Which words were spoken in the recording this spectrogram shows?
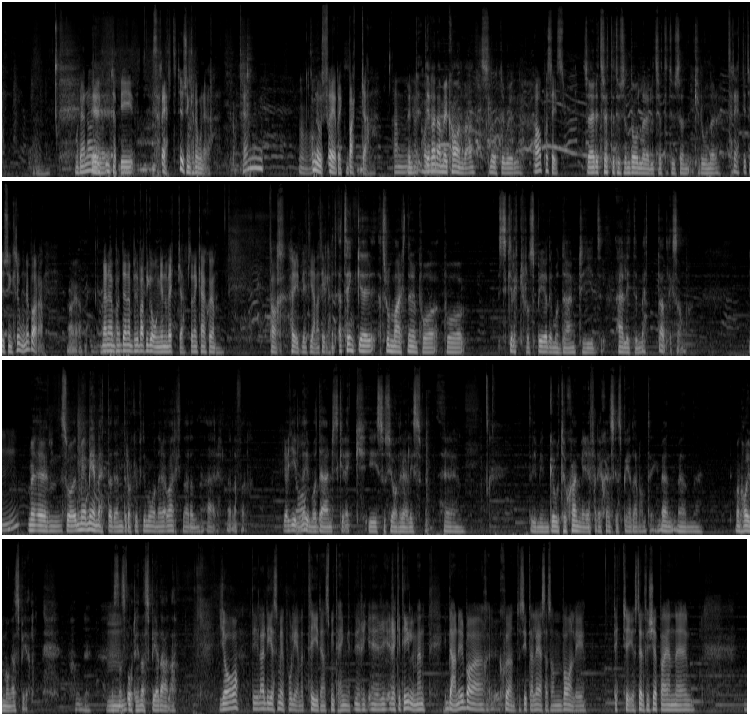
Och den har ju Eh. kommit upp i 30 000 kronor. Den Mm. kommer nog Fredrik backa. Han, Men det, det var en amerikan va? Slaughterwill. Ja, precis. Så är det 30 000 dollar eller 30 000 kronor? 30 000 kronor bara. Ja, ja. Men den, den har varit igång en vecka, så den kanske tar höjd lite grann till. Jag, jag tänker, jag tror marknaden på, på skräckrollspel i modern tid är lite mättad liksom. Mm. Men, ehm, så mer, mer mättad än Drakar och Demoner-marknaden är i alla fall. Jag gillar Ja. ju modern skräck i socialrealism. Ehm, det är min go-to-genre ifall jag själv ska spela någonting. Men, men eh, man har ju många spel. Det är nästan svårt att hinna spela alla. Ja, det är det som är problemet. Tiden som inte hänger, rä- räcker till. Men ibland är det bara skönt att sitta och läsa som vanlig lektyr. Istället för att köpa en eh,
